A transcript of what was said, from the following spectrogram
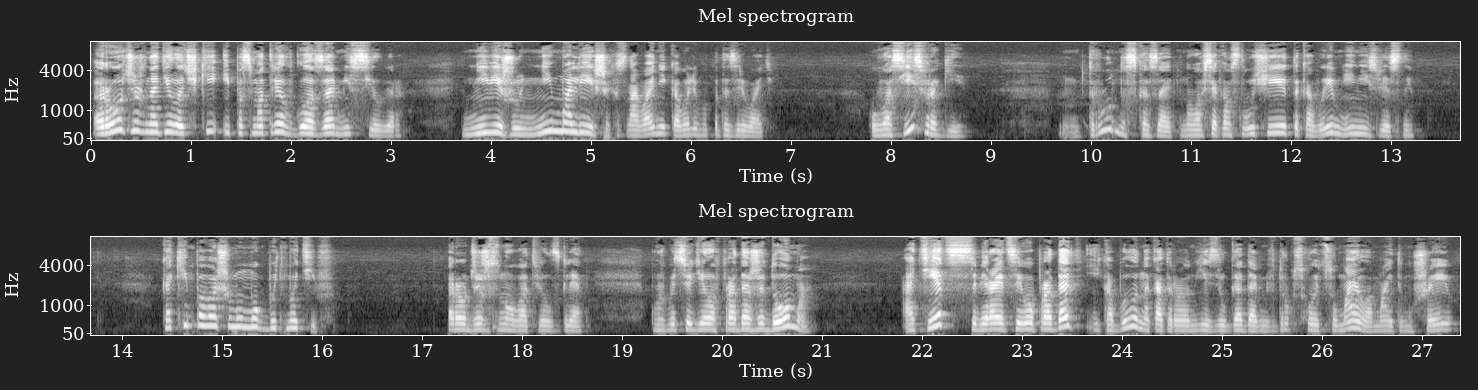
Роджер надел очки и посмотрел в глаза мисс Силвер. «Не вижу ни малейших оснований кого-либо подозревать. У вас есть враги?» «Трудно сказать, но во всяком случае таковые мне неизвестны». «Каким, по-вашему, мог быть мотив?» Роджер снова отвел взгляд. «Может быть, все дело в продаже дома?» Отец собирается его продать, и кобыла, на которой он ездил годами, вдруг сходит с ума и ломает ему шею.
